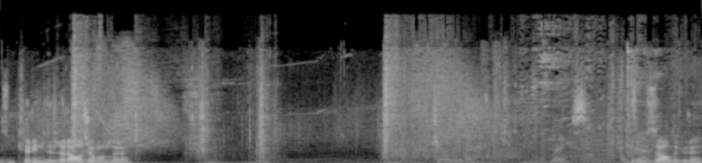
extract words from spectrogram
Bizimkiler indiler alacağım onları. Kırmızı aldı biri.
